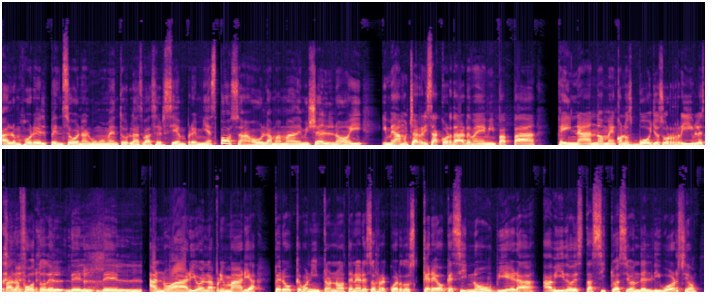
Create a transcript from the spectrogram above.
a lo mejor él pensó en algún momento las va a hacer siempre mi esposa o la mamá de Michelle, ¿no? Y, y me da mucha risa acordarme de mi papá peinándome con los bollos horribles para la foto del, del, del anuario en la primaria, pero qué bonito, ¿no? Tener esos recuerdos. Creo que si no hubiera habido esta situación del divorcio,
